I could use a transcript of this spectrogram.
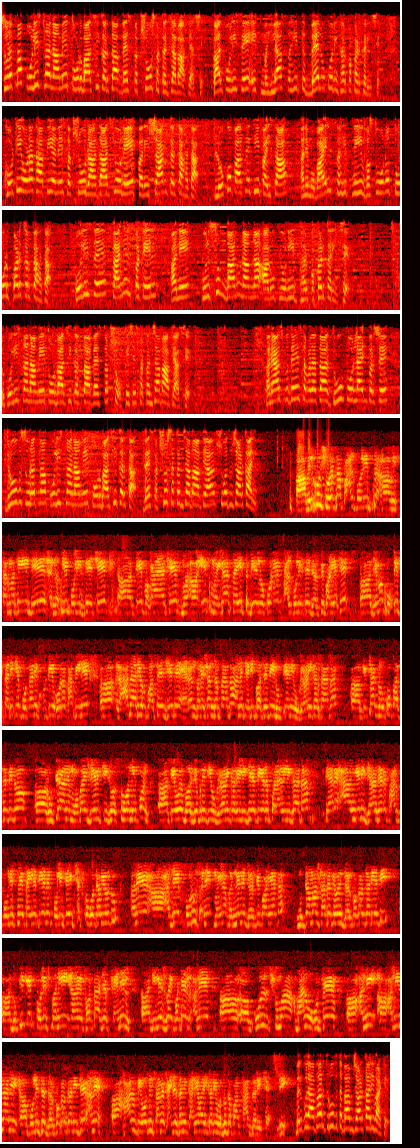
સુરતમાં પોલીસના નામે તોડબાજી કરતા બે શખ્સો સકંજામાં આપ્યા છે. કાલ પોલીસે એક મહિલા સહિત બે લોકોની ધરપકડ કરી છે. ખોટી ઓળખ આપી અને શખ્સો રાહદારીઓને પરેશાન કરતા હતા. લોકો પાસેથી પૈસા અને મોબાઈલ સહિતની વસ્તુઓનો તોડપડ કરતા હતા. પોલીસે ફેનિલ પટેલ અને કુલસુમ બાનુ નામના આરોપીઓની ધરપકડ કરી છે. તો પોલીસના નામે તોડબાજી કરતા બે શખ્સો કે જે સકંજામાં આવ્યા છે. અને આજ મુદ્દે સંવાદદાતા ધ્રુવ ફોન લાઈન પર છે. ધ્રુવ સુરતમાં પોલીસના નામે તોડબાજી કરતા બે શખ્સો સકંજામાં આવ્યા. શું વધુ જાણકારી? બિલકુલ સુરતના પાલ પોલીસ વિસ્તારમાંથી બે નકલી પોલીસ જે છે તે પકડાયા છે. એક મહિલા સહિત બે લોકોને પાલ પોલીસે ઝડપી પાડ્યા છે. જેમાં પોલીસ તરીકે પોતાની ખોટી ઓળખ આપીને રાહદારીઓ પાસે જે તે હેરાન પરેશાન કરતા હતા અને તેની પાસેથી રૂપિયાની ઉઘરાણી કરતા હતા. કેટલાક લોકો પાસેથી તો રૂપિયા અને મોબાઈલ જેવી ચીજ વસ્તુઓની પણ તેઓએ બળજબરીથી ઉઘરાણી કરી લીધી હતી અને પડાવી લીધા હતા. ત્યારે આ અંગેની જાણ જ્યારે પાલ પોલીસને થઈ હતી અને પોલીસે એક છટકો ગોઠવ્યું હતું. અને આજે પુરુષ અને મહિલા બંનેને ઝડપી પાડ્યા હતા. મુદ્દામાલ સાથે તેઓની ધરપકડ કરી હતી. ડુપ્લિકેટ પોલીસ બની ફરતા જે ફેનિલ દિનેશભાઈ પટેલ અને કુલ સુમા બાનુ ઉર્ફે અની અલીનાની પોલીસે ધરપકડ કરી છે અને હાલ તેઓની સામે કાયદેસરની કાર્યવાહી કરી, વધુ તપાસ હાથ ધરી છે. જી. બિલકુલ આભાર ધ્રુવ, તમામ જાણકારી માટે.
